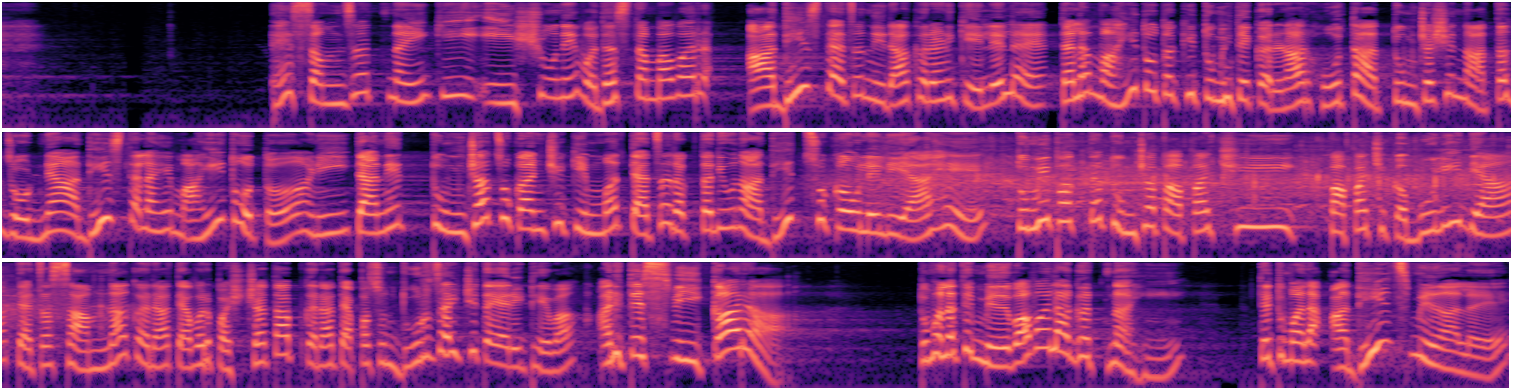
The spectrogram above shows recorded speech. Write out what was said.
हे समजत नाही की येशूने वधस्तंभावर आधीच त्याचं निराकरण केलेलं आहे. त्याला माहीत होतं की तुम्ही ते करणार होतात. तुमच्याशी नातं जोडण्याआधीच त्याला हे माहीत होतं आणि त्याने तुमच्या चुकांची किंमत त्याचं रक्त देऊन आधीच चुकवलेली आहे. तुम्ही फक्त तुमच्या पापाची पापाची कबुली द्या त्याचा सामना करा त्यावर पश्चाताप करा त्यापासून दूर जायची तयारी ठेवा आणि ते स्वीकारा. तुम्हाला ते मिळवावं लागत नाही. ते तुम्हाला आधीच मिळालंय.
